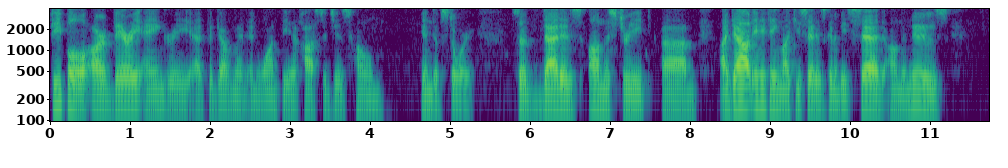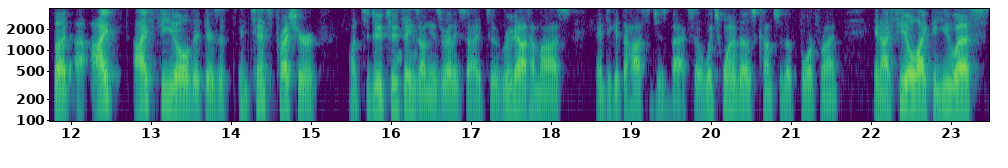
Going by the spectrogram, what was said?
people are very angry at the government and want the hostages home. End of story. So that is on the street. Um, I doubt anything like you said is going to be said on the news, but I I feel that there's an intense pressure to do two things on the Israeli side: to root out Hamas and to get the hostages back. So which one of those comes to the forefront? And I feel like the U.S.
